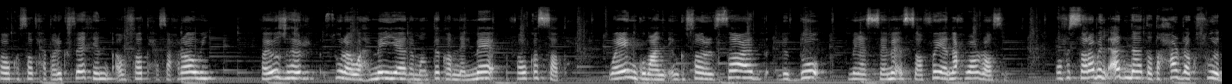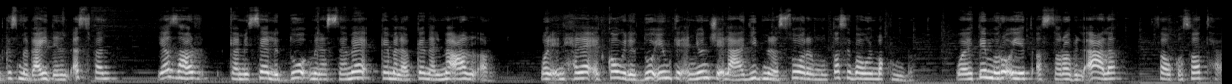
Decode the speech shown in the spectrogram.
فوق سطح طريق ساخن أو سطح صحراوي فيظهر صورة وهمية لمنطقة من الماء فوق السطح وينجم عن الانكسار الصاعد للضوء من السماء الصافية نحو الراصد. وفي السراب الأدنى تتحرك صورة جسم بعيد إلى الأسفل يظهر كمثال الضوء من السماء كما لو كان الماء على الأرض. والانحناء القوي للضوء يمكن أن ينشئ العديد من الصور المنتصبة والمقلوبة ويتم رؤية السراب الأعلى فوق سطح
